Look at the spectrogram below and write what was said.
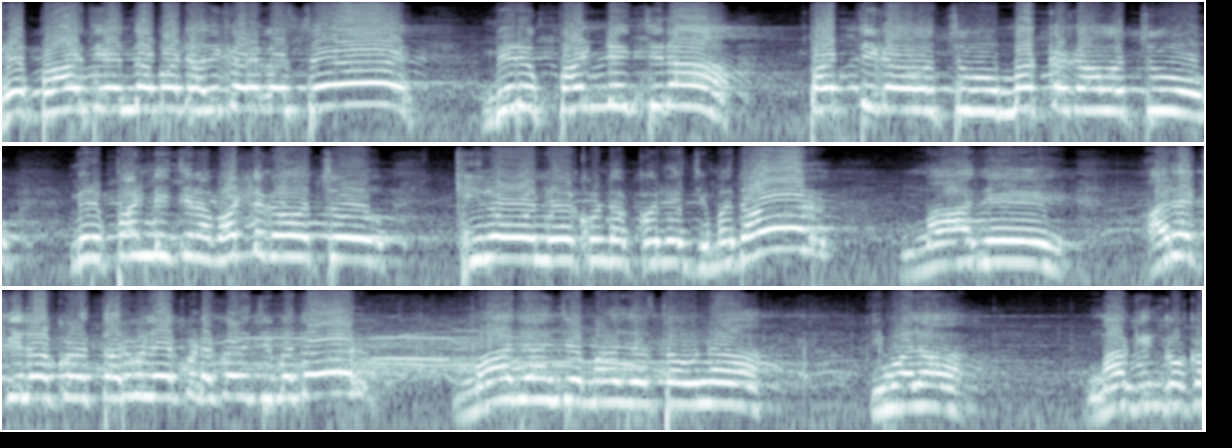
రేపు పార్టీ జనతా అధికారికి వస్తే మీరు పండించిన పత్తి కావచ్చు మక్క కావచ్చు మీరు పండించిన వడ్లు కావచ్చు కిలో లేకుండా కొనే జిమ్మదార్ మాదే. అర కిలో కూడా తరుగు లేకుండా కూడా జిమ్మదార్. మాదే అని చెప్పి మనం చేస్తా ఉన్నా. ఇవాళ మాకు ఇంకొక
